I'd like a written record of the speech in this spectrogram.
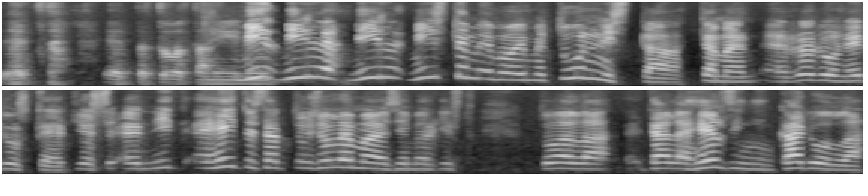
Että, että tuota niin, niin... Millä, millä, mistä me voimme tunnistaa tämän rodun edustajat, jos heitä sattuisi olemaan esimerkiksi tuolla täällä Helsingin kadulla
